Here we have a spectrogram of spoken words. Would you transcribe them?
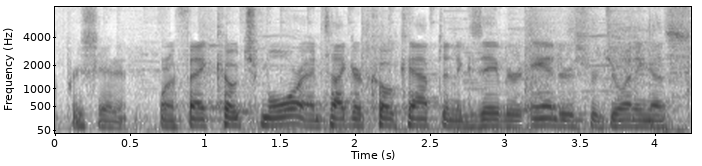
Appreciate it. I want to thank Coach Moore and Tiger co-captain Xavier Andrews for joining us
